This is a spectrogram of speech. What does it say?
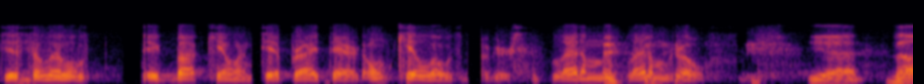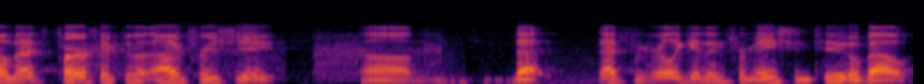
just a little big buck killing tip right there. Don't kill those buggers. Let them let them grow. Yeah, no, that's perfect, and I appreciate um, that. That's some really good information too about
